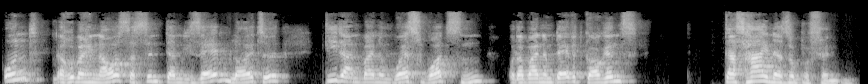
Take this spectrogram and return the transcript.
Und darüber hinaus, das sind dann dieselben Leute, die dann bei einem Wes Watson oder bei einem David Goggins das Haar in der Suppe finden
